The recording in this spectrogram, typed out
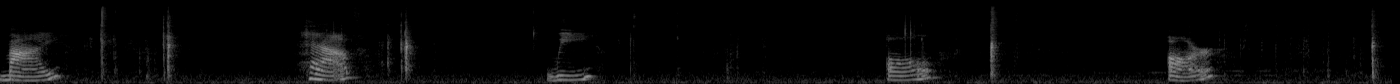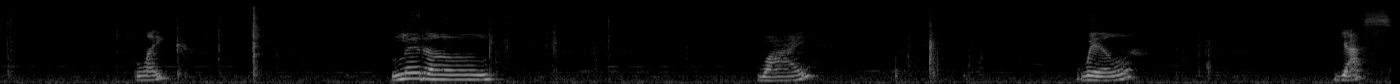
my, have, we, all, are, like, little, why, will, yes,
